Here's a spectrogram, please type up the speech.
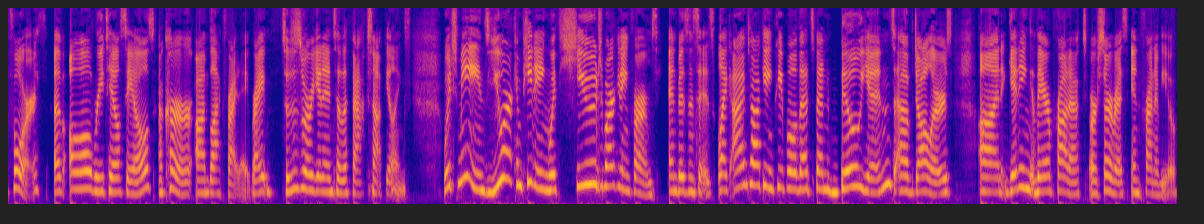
fourth of all retail sales occur on Black Friday, right? So this is where we get into the facts, not feelings, which means you are competing with huge marketing firms and businesses. Like I'm talking people that spend billions of dollars on getting their product or service in front of you.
